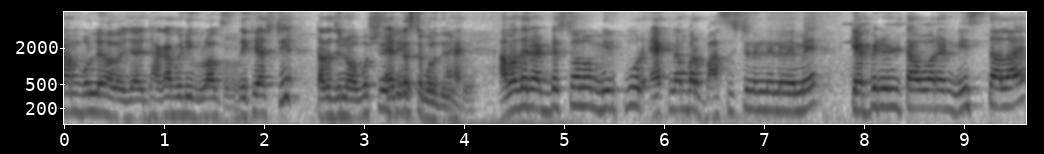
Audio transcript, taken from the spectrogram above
নাম বললে হবে যে ঢাকা বিডি ব্লগস দেখে আসছি। তাদের জন্য অবশ্যই Address টা বলে দিন হ্যাঁ, আমাদের অ্যাড্রেসটা হলো মিরপুর এক নাম্বার বাস স্ট্যান্ডে নেমে ক্যাপিটাল টাওয়ারের নিচতলায়।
